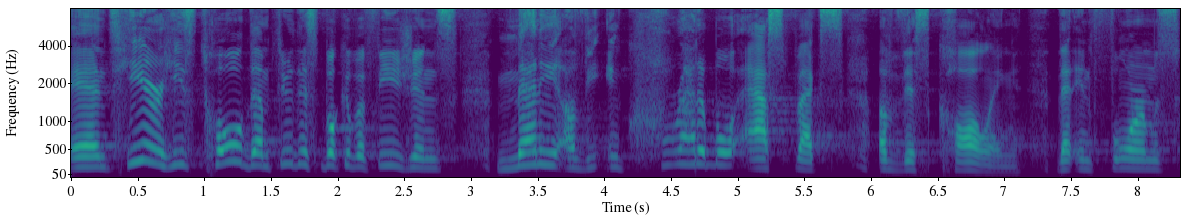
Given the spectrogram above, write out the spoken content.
And here he's told them through this book of Ephesians many of the incredible aspects of this calling that informs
